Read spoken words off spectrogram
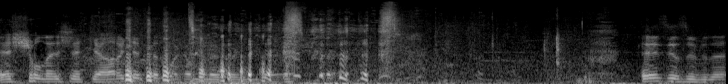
Eşşoğlu eşek ya hareketler bak amına koyayım. Ez yazıyor bir de.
